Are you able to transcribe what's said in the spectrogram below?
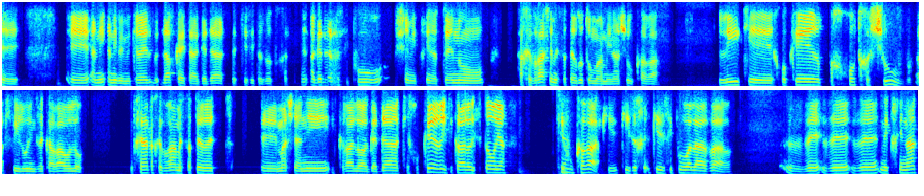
אה, אה, אני, אני במקרה, דווקא את האגדה הספציפית הזאת, אגדה הסיפור שמבחינתנו, החברה שמספרת אותו מאמינה שהוא קרה. לי כחוקר פחות חשוב אפילו אם זה קרה או לא. מבחינת החברה המספרת אה, מה שאני אקרא לו אגדה, כחוקר היא תקרא לו היסטוריה, כן. כי הוא קרה, כי, כי, זה, כי זה סיפור על העבר. ו, ו, ומבחינת,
